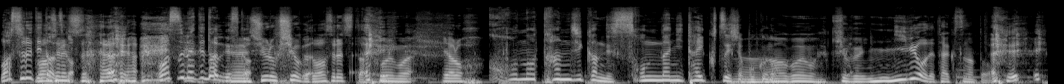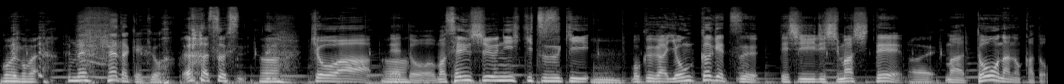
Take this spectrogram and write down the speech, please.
忘れてたんですか？忘れてたんです。か、えー収録しようかと忘れてた。ごめんごめん。やろう。この短時間でそんなに退屈でした僕あのーごめんごめん。記憶2秒で退屈になったわ。ごめんごめん。ほんで何やっけ今日？あそうですね。あ今日はあえっ、とまあ先週に引き続きうん。僕が4ヶ月弟子入りしましてはい。まあどうなのかと。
